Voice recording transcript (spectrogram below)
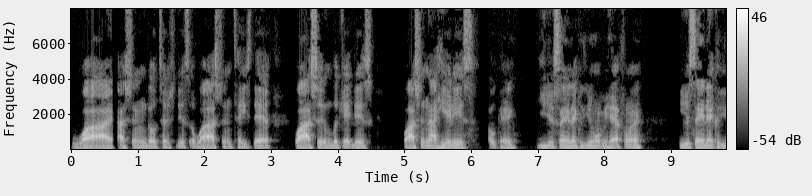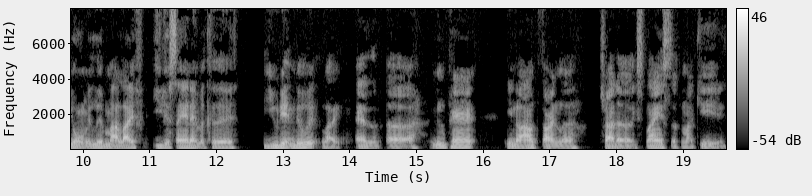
why I shouldn't go touch this or why I shouldn't taste that, why I shouldn't look at this, why I should not hear this. Okay. You just saying that because you don't want me to have fun. You just saying that because you don't want me to live my life. You just saying that because you didn't do it. Like as a uh, new parent, you know, I'm starting to try to explain stuff to my kid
